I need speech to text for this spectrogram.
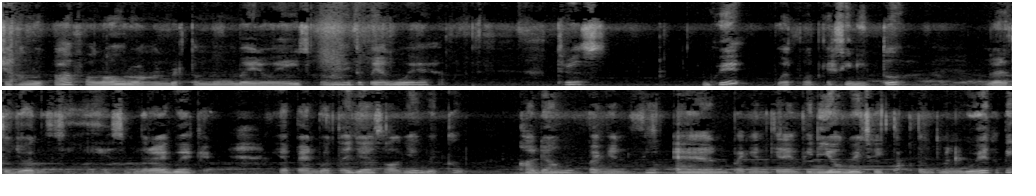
jangan lupa follow ruangan bertemu by the way. Soalnya itu punya gue. Terus gue buat podcast ini tuh nggak ada tujuan sih. Sebenarnya gue kayak ya pengen buat aja. Soalnya gue tuh kadang pengen VN pengen kirim video gue cerita ke teman-teman gue. Tapi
